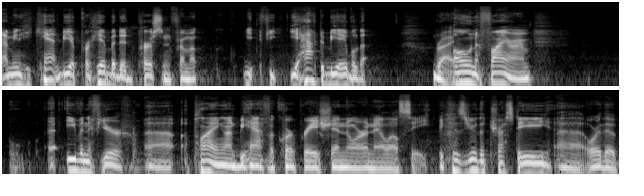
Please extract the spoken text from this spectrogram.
I mean he can't be a prohibited person from a. If you, you have to be able to Right. own a firearm, uh, even if you're uh, applying on behalf of a corporation or an LLC, because you're the trustee uh, or the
